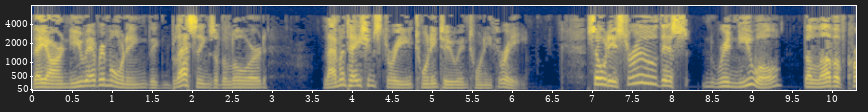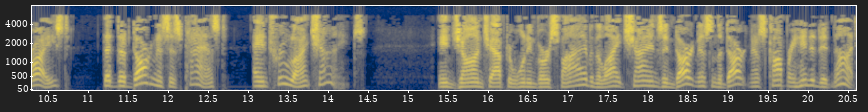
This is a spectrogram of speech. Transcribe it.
They are new every morning, the blessings of the Lord. Lamentations 3:22 and 23. So it is through this renewal, the love of Christ, that the darkness is past and true light shines. In John chapter 1 and verse 5, and the light shines in darkness, and the darkness comprehended it not.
